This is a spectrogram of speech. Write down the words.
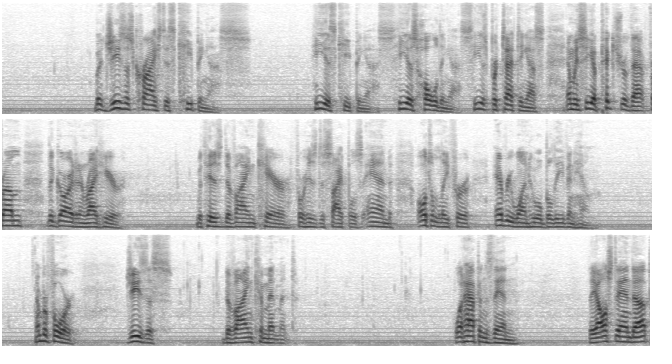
but Jesus Christ is keeping us. He is keeping us. He is holding us. He is protecting us. And we see a picture of that from the garden right here with his divine care for his disciples and ultimately for everyone who will believe in him. Number four, Jesus divine commitment. What happens then? They all stand up.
